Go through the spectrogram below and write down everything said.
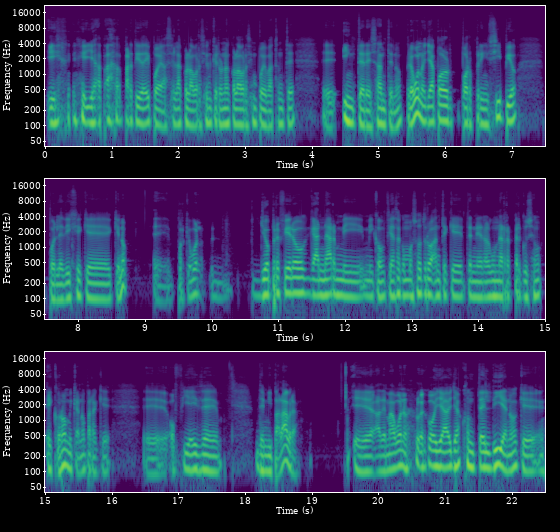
y, ya a partir de ahí pues hacer la colaboración, que era una colaboración pues bastante interesante, ¿no? Pero bueno, ya por, por principio pues le dije que, que no, porque bueno, yo prefiero ganar mi, confianza con vosotros antes que tener alguna repercusión económica, ¿no? Para que eh, os fiéis de, mi palabra. Eh, además, bueno, luego ya, ya os conté el día, ¿no? Que,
